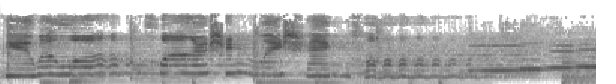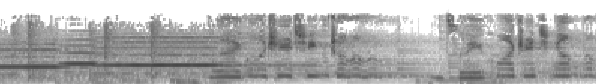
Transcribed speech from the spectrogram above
别问我花儿是为谁红。爱过知情重，醉过知酒浓。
